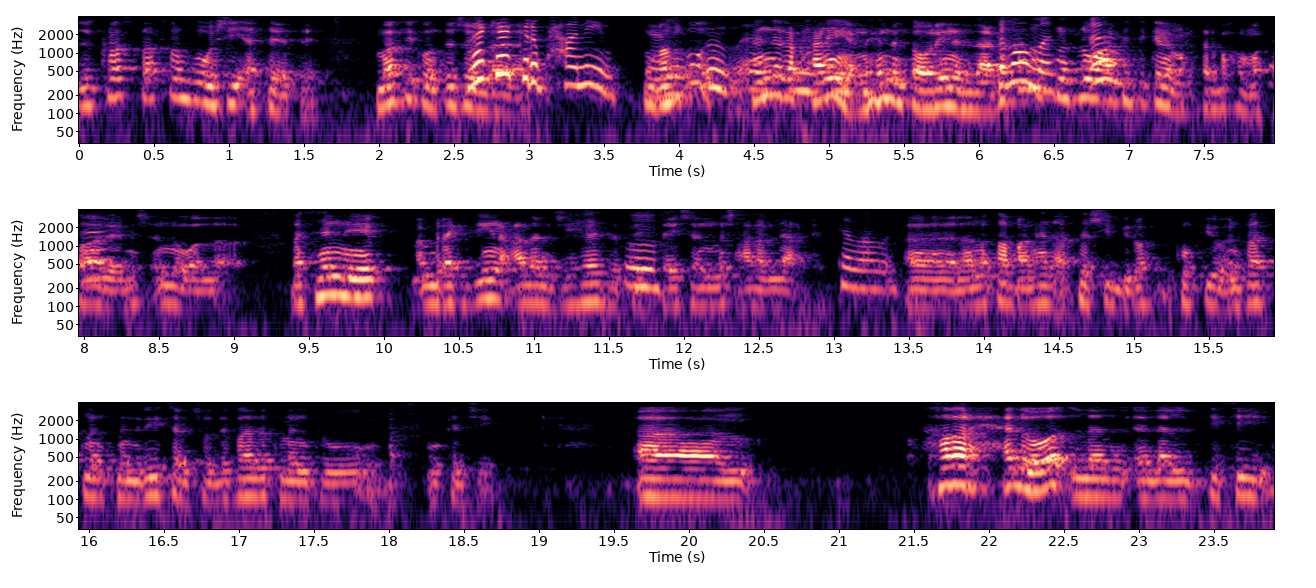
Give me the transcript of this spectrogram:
ال cross platform هو شيء أساسي ما فيكم تجوا هيك هيك ربحانين يعني مزبوط. هن ربحانين يعني هن مطورين اللعبة تماماً. بس نزلوها على آه. ال PC كمان رح تربحوا مصاري مش إنه ولا بس هن مركزين على الجهاز ال Play. Station مش على اللعبة تماما آه، لأنه طبعا هذا أكثر شيء بيروح بيكون فيه investment من research و development وكل شيء. خبر حلو لل- لل PC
